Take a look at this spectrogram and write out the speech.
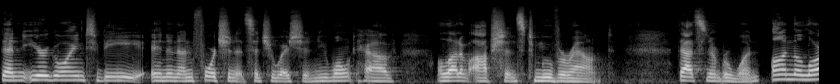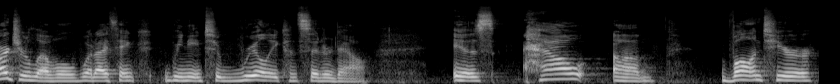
then you're going to be in an unfortunate situation. You won't have a lot of options to move around. That's number one. On the larger level, what I think we need to really consider now is how um, volunteer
